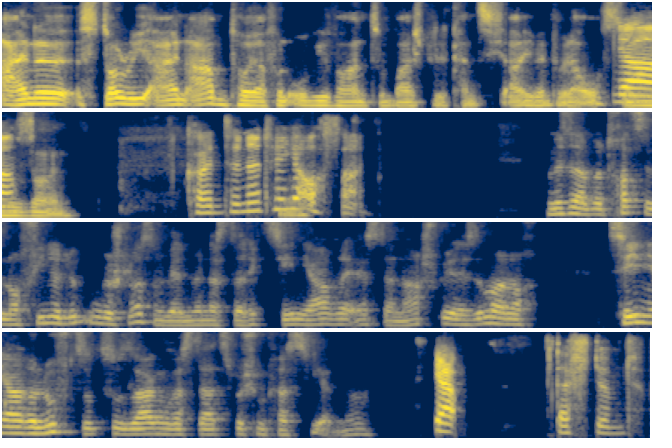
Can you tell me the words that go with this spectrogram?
eine Story, ein Abenteuer von Obi-Wan zum Beispiel, kann es ja eventuell auch so Ja. sein. Könnte natürlich Ja. auch sein. müssen aber trotzdem noch viele Lücken geschlossen werden, wenn das direkt zehn Jahre erst danach spielt. Da ist immer noch zehn Jahre Luft sozusagen, was dazwischen passiert. Ne? Das stimmt.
